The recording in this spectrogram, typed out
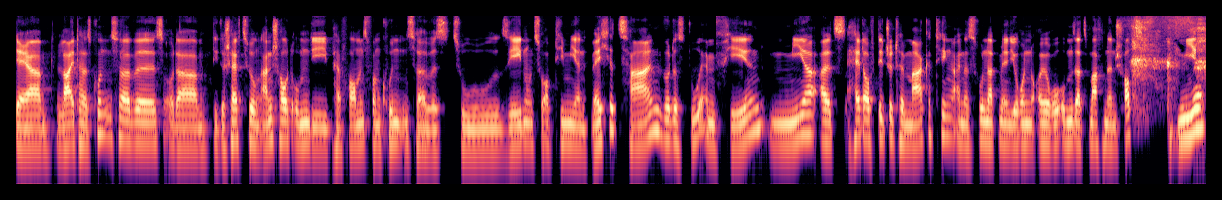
der Leiter des Kundenservice oder die Geschäftsführung anschaut, um die Performance vom Kundenservice zu sehen und zu optimieren. Welche Zahlen würdest du empfehlen, mir als Head of Digital Marketing eines 100 Millionen Euro Umsatz machenden Shops, mir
